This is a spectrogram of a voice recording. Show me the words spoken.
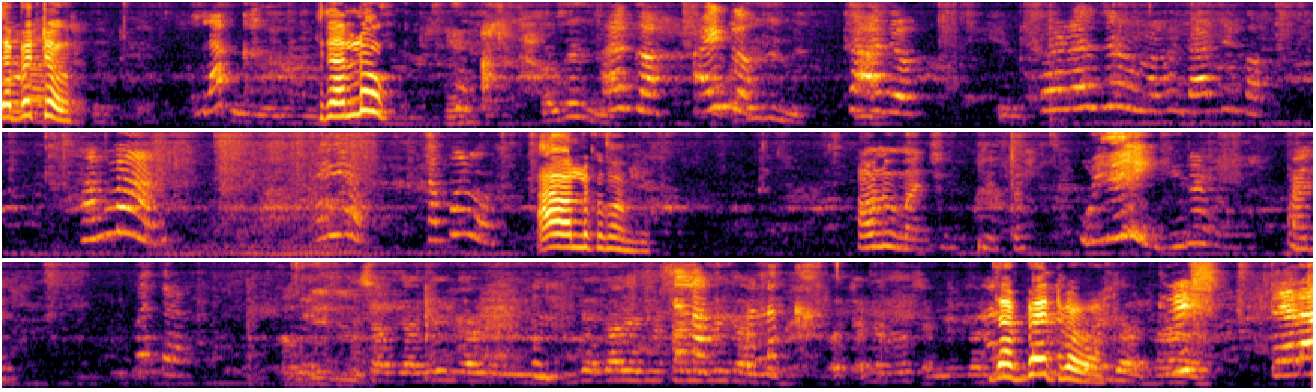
लोग जब बैठो इधर लोग आएगा आएगा आजो थोड़ा सा मम्मी दादी का मम्मा आइए कपड़ो आ लोग मम्मी అవును మంచి నీతో उई गिरा అది बेटा सब जल्दी जल्दी जल्दी मसाले जल्दी जल्दी जब बैठ बाबा कृष तेरा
